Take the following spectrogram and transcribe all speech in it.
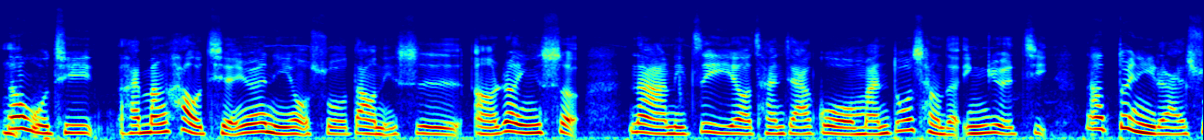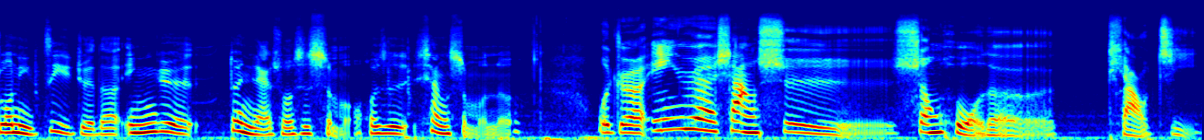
那我其实还蛮好奇，因为你有说到你是呃热音社，那你自己也有参加过蛮多场的音乐季。那对你来说，你自己觉得音乐对你来说是什么，或是像什么呢？我觉得音乐像是生活的调剂，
